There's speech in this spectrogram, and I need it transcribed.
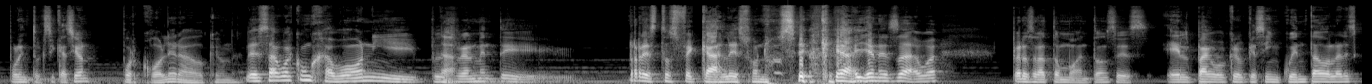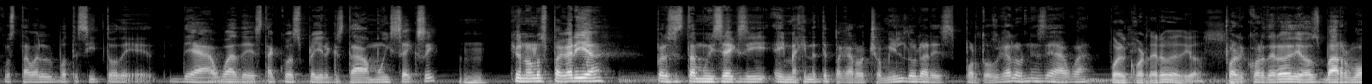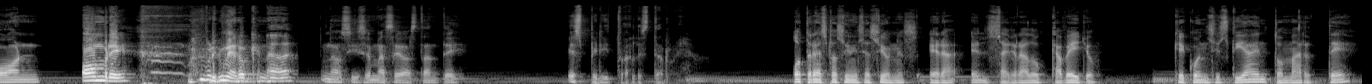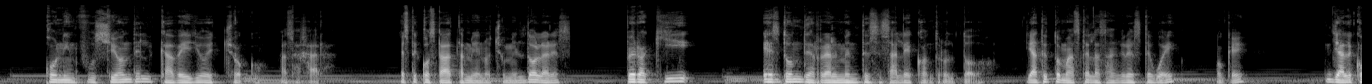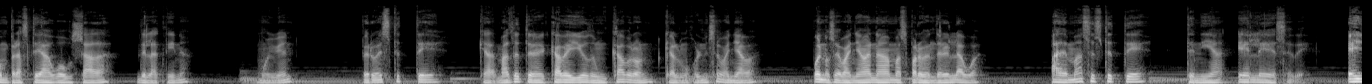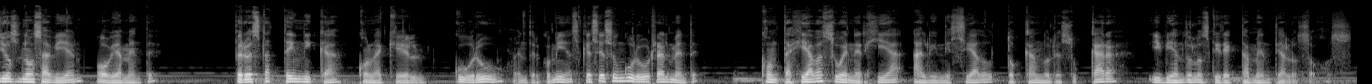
por intoxicación. ¿Por cólera o qué onda? Es agua con jabón y pues ah. realmente restos fecales o no sé qué hay en esa agua pero se la tomó. Entonces, él pagó creo que 50 dólares costaba el botecito de, de agua de esta cosplayer que estaba muy sexy. Yo no los pagaría, pero eso está muy sexy. E imagínate pagar 8 mil dólares por dos galones de agua. Por el Cordero de Dios. Por el Cordero de Dios, barbón, hombre, primero que nada. No, sí se me hace bastante espiritual este rollo. Otra de estas iniciaciones era el sagrado cabello que consistía en tomar té con infusión del cabello de choco a Sahara. Este costaba también 8 mil dólares, pero aquí es donde realmente se sale de control todo. Ya te tomaste la sangre de este güey, ¿ok? Ya le compraste agua usada de la tina, muy bien. Pero este té, que además de tener cabello de un cabrón que a lo mejor ni se bañaba, bueno, se bañaba nada más para vender el agua, además este té tenía LSD, ellos no sabían, obviamente, pero esta técnica con la que el gurú, entre comillas, que ese es un gurú realmente, contagiaba su energía al iniciado tocándole su cara y viéndolos directamente a los ojos.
